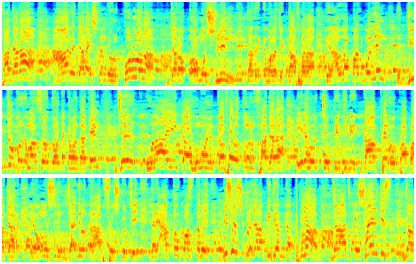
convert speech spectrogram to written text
ফাজারা। আর যারা ইসলাম গ্রহণ করল না। যারা অমুসলিম, তাদেরকে বলা হচ্ছে কাফারা। আল্লাহ পাক বললেন যে, দ্বিতীয় মানুষের দলটাকে আমরা দেখেন যে, উলাইকা হুমুল কাফারাতুল ফাজারা, এরা হচ্ছে পৃথিবীর কাফের ও পাপাচার। এ অমুসলিম, যার জন্য তারা আফসোস করছে। তারা এত প্রস্তাবে বিশেষ করে যারা পৃথিবীর ফেমাস, যারা আজকে সায়েন্টিস্ট, যারা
